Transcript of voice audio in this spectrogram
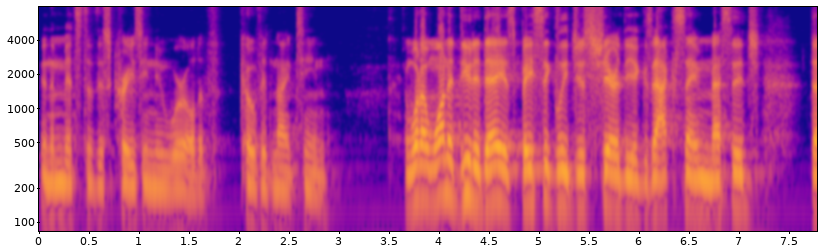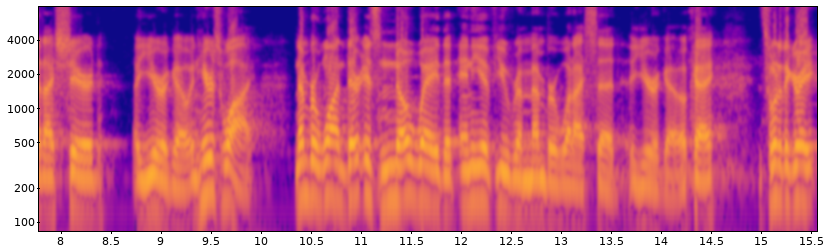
in the midst of this crazy new world of COVID 19. And what I want to do today is basically just share the exact same message that I shared a year ago. And here's why. Number one, there is no way that any of you remember what I said a year ago, okay? It's one of the great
